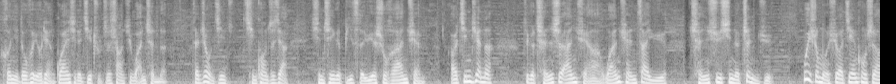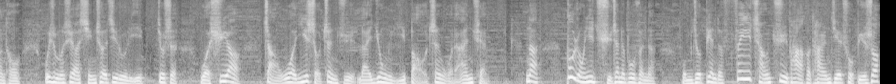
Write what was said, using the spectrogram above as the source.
和你都会有点关系的基础之上去完成的，在这种情情况之下，形成一个彼此的约束和安全。而今天呢，这个城市安全啊，完全在于程序性的证据。为什么我需要监控摄像头？为什么需要行车记录仪？就是我需要掌握一手证据来用以保证我的安全。那不容易取证的部分呢，我们就变得非常惧怕和他人接触。比如说，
